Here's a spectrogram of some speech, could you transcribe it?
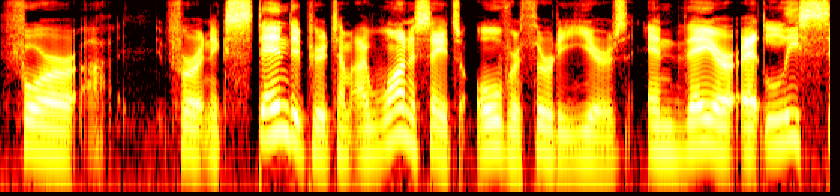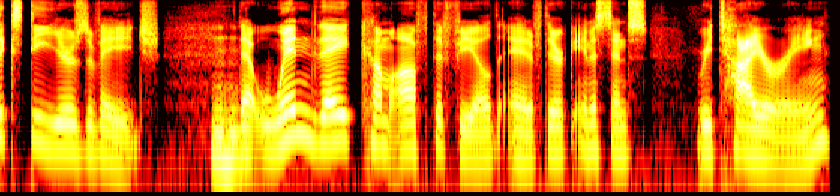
for uh, for an extended period of time. I want to say it's over 30 years, and they are at least 60 years of age. Mm-hmm. That when they come off the field, and if they're in a sense retiring,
